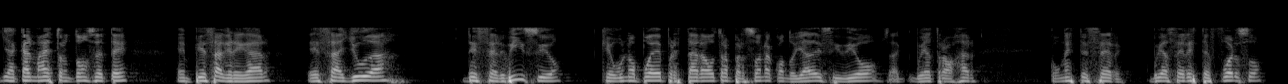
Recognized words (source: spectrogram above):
Y acá el maestro entonces te empieza a agregar esa ayuda de servicio que uno puede prestar a otra persona cuando ya decidió, voy a trabajar con este ser, voy a hacer este esfuerzo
